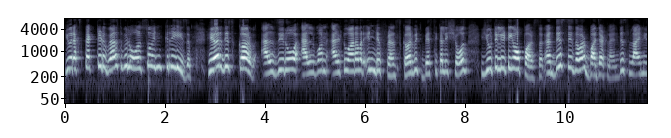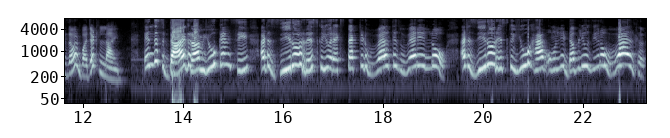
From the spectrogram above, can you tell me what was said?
your expected wealth will also increase. Here this curve l0 l1 l2 are our indifference curve which basically shows utility of person. And this is our budget line. This line is our budget line in this diagram, you can see at zero risk, your expected wealth is very low. At zero risk, you have only W0 wealth.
